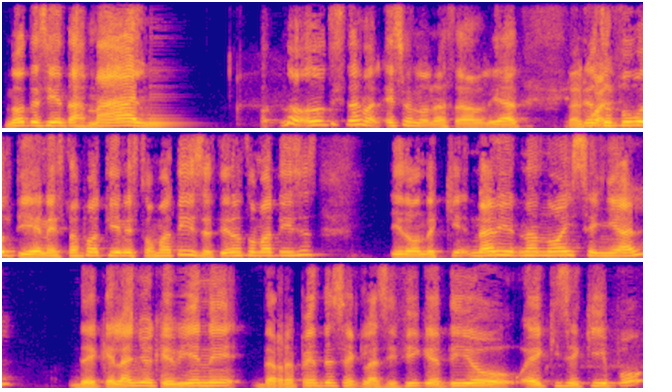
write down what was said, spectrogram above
No te sientas mal. No, no te sientas mal. Eso es nuestra realidad. Pero este cual. fútbol tiene, tiene estos matices, tiene estos matices y donde nadie, no, no hay señal de que el año que viene de repente se clasifique, tío, X equipo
